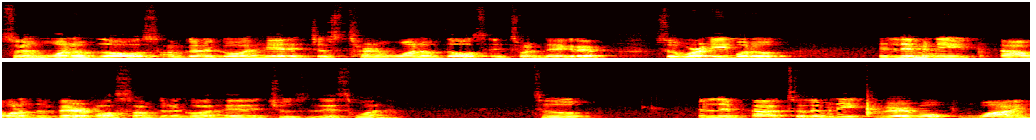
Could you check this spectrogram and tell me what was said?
So in one of those, I'm going to go ahead and just turn one of those into a negative. So we're able to eliminate uh, one of the variables. So I'm going to go ahead and choose this one to, elim uh, to eliminate variable y.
